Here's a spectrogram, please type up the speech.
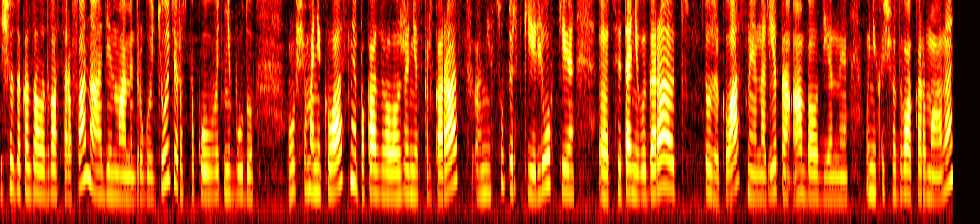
Еще заказала два сарафана, один маме, другой тете, распаковывать не буду. В общем, они классные, показывала уже несколько раз. Они суперские, легкие, э, цвета не выгорают, тоже классные, на лето обалденные. У них еще два кармана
